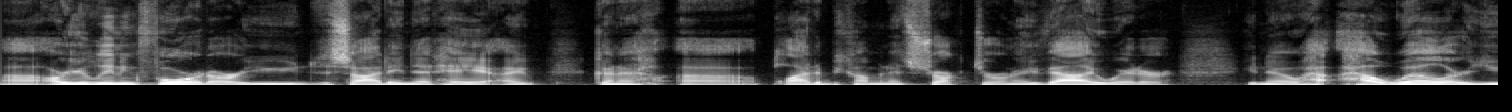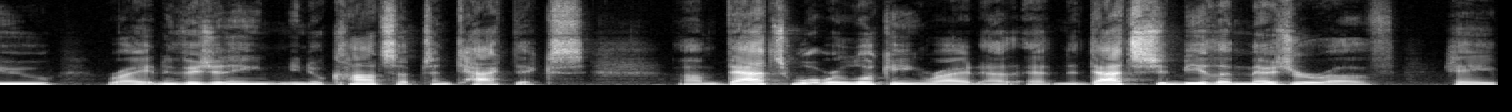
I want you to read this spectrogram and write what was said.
Uh, are you leaning forward? Are you deciding that hey, I'm going to uh, apply to become an instructor or an evaluator? You know, how, how well are you right envisioning you know concepts and tactics? Um, that's what we're looking right at, at. That should be the measure of hey,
